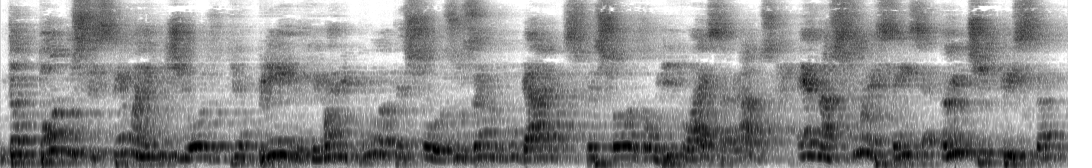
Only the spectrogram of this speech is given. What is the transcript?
Então, todo o sistema religioso que oprime e manipula pessoas usando lugares, pessoas ou rituais sagrados é, na sua essência, anticristão.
